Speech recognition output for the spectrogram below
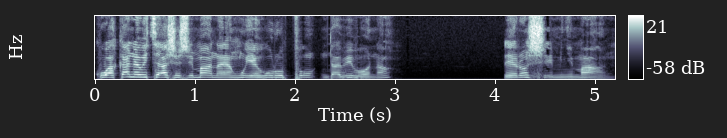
Ku wa kane w'icyashije imana yankuyeho urupfu ndabibona. Rero nshimye imana.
